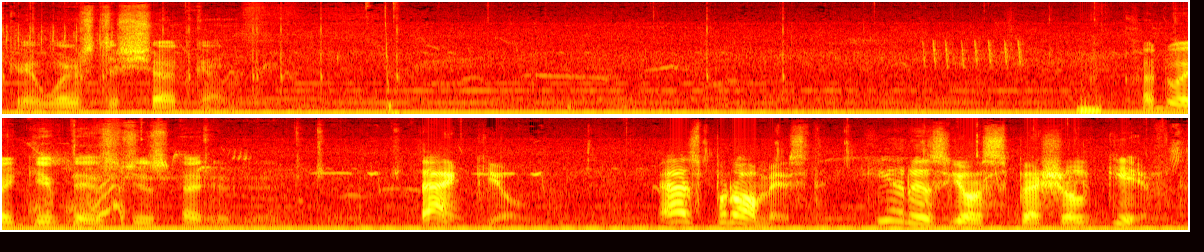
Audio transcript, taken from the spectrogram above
Okay, where's the shotgun? How do I give this? Just uh, Thank you. As promised, here is your special gift.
